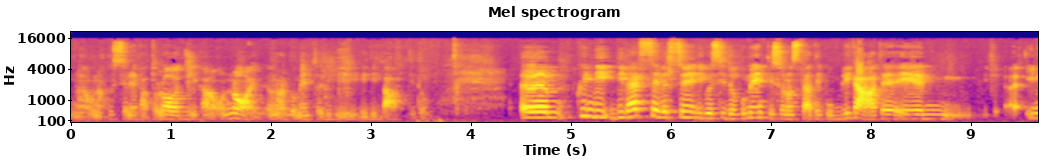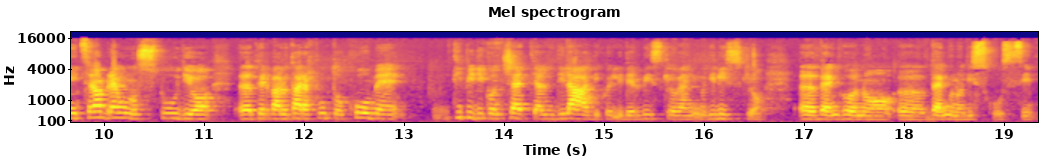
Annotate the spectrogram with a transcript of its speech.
una, una, questione patologica o no, è un argomento di, di dibattito. Um, quindi diverse versioni di questi documenti sono state pubblicate e um, inizierò a breve uno studio uh, per valutare appunto come tipi di concetti al di là di quelli del rischio, di rischio uh, vengono, uh, vengono, discussi.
